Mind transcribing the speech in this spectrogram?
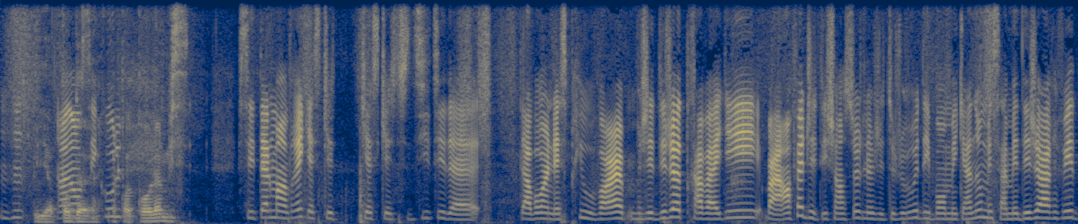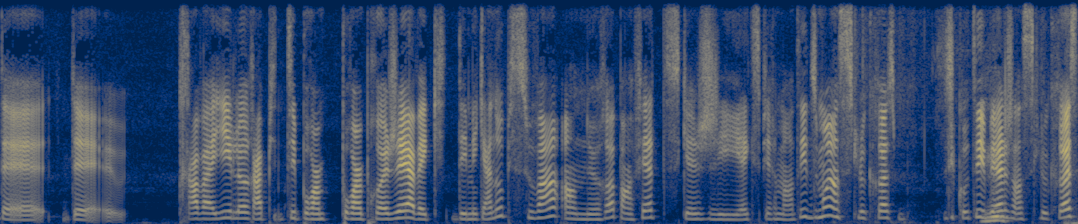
Mhm. Puis il n'y a, Ah a cool. pas de problème. C'est- tellement vrai qu'est-ce que qu'est-ce que tu dis, tu sais, d'avoir un esprit ouvert. J'ai déjà travaillé, ben en fait, j'ai été chanceuse, j'ai toujours eu des bons mécanos, mais ça m'est déjà arrivé de, de euh, travailler là rapide, pour un pour un projet avec des mécanos. Puis souvent en Europe, en fait, ce que j'ai expérimenté, du moins en cyclocross, du côté Mhm. belge en cyclocross,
